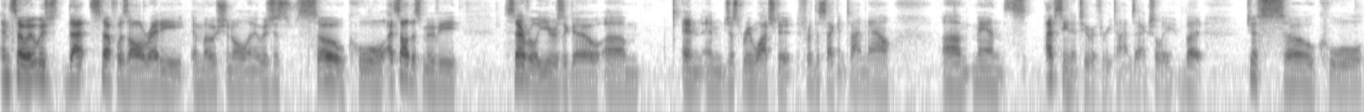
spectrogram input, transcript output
and so it was that stuff was already emotional and it was just so cool. I saw this movie several years ago um, and and just rewatched it for the second time now. Um, man i've seen it two or three times actually but just so cool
